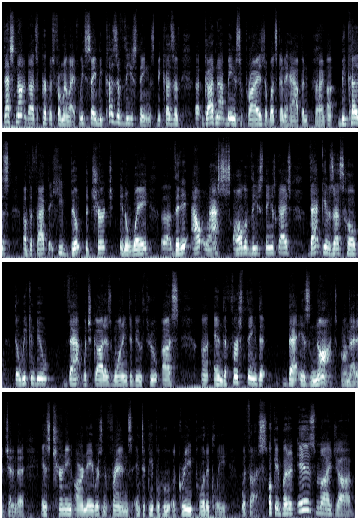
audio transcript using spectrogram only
That's not God's purpose for my life. We say because of these things, because of uh, God not being surprised at what's going to happen, Right. Uh, because of the fact that He built the church in a way uh, that it outlasts all of these things, guys. That gives us hope that we can do that which God is wanting to do through us. Uh, and the first thing that that is not on that agenda is turning our neighbors and friends into people who agree politically with us. Okay, but it is my job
